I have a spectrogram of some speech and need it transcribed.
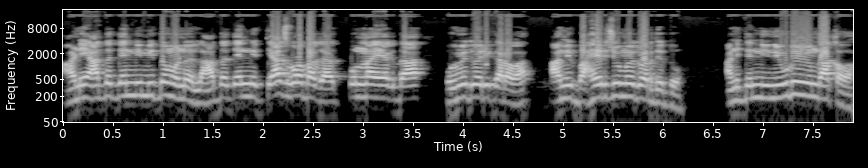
आणि आता त्यांनी मी तर म्हणल आता त्यांनी त्याच प्रभागात पुन्हा एकदा उमेदवारी करावा. आम्ही बाहेरचे उमेदवार देतो आणि त्यांनी निवडून येऊन दाखवा.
